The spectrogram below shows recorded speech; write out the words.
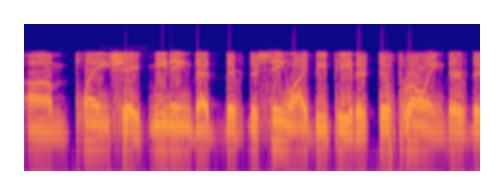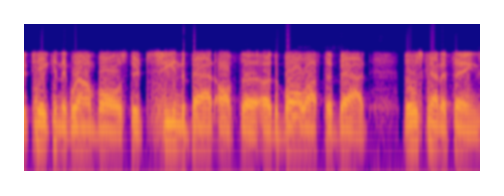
um, playing shape, meaning that they're they're seeing live BP, they're they're throwing, they're they're taking the ground balls, they're seeing the bat off the uh, the ball off the bat, those kind of things.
